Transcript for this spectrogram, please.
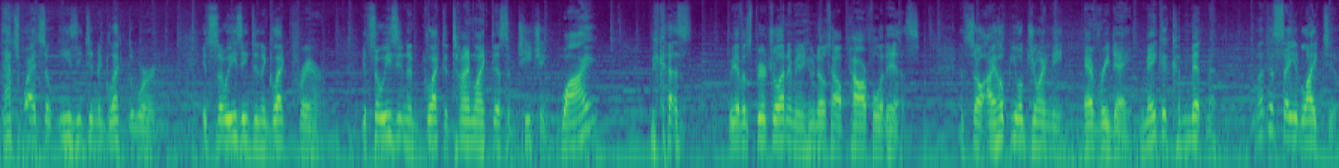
That's why it's so easy to neglect the word. It's so easy to neglect prayer. It's so easy to neglect a time like this of teaching. Why? Because we have a spiritual enemy who knows how powerful it is. And so I hope you'll join me every day. Make a commitment. Not just say you'd like to,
